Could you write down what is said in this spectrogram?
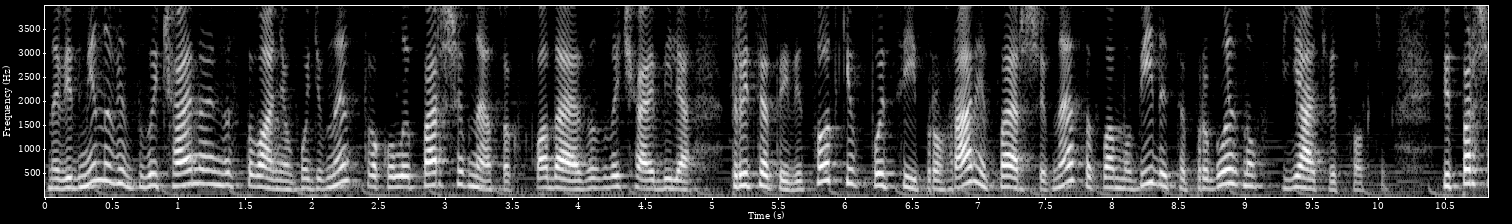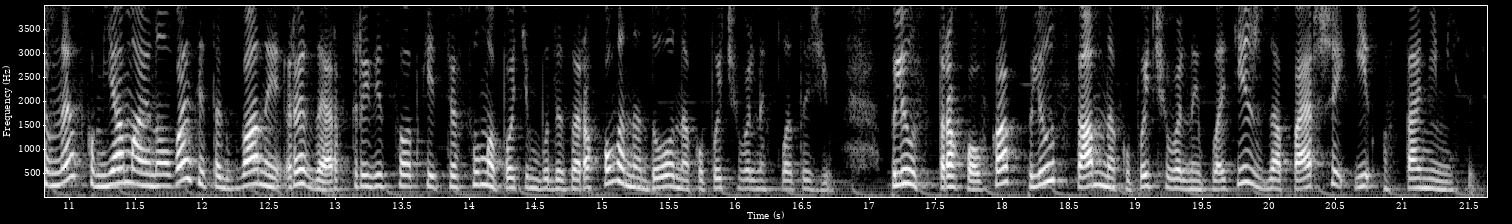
на відміну від звичайного інвестування в будівництво, коли перший внесок складає зазвичай біля 30%, по цій програмі перший внесок вам обійдеться приблизно в 5%. Під першим внеском я маю на увазі так званий резерв 3%. Ця сума потім буде зарахована до накопичувальних платежів, плюс страховка, плюс сам накопичувальний платіж за перший і останній місяць.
